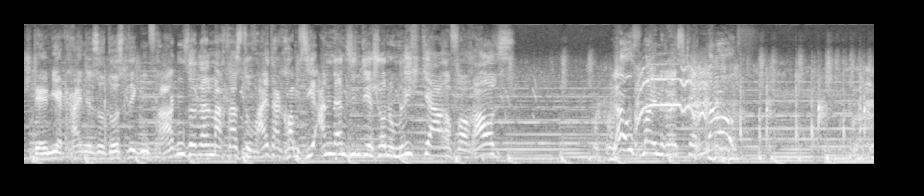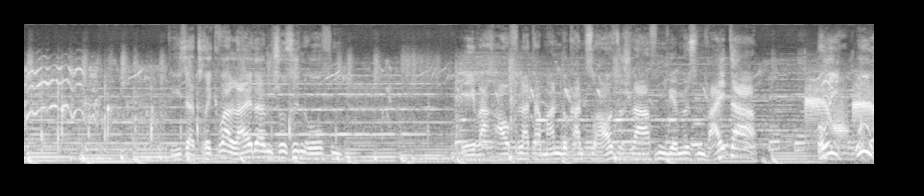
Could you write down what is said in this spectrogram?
Stell mir keine so dusseligen Fragen, sondern mach, dass du weiterkommst. Die anderen sind dir schon um Lichtjahre voraus. Lauf, mein Röstchen, lauf! Dieser Trick war leider ein Schuss in den Ofen. Geh wach auf, Lattermann, du kannst zu Hause schlafen. Wir müssen weiter. Ui, ui.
